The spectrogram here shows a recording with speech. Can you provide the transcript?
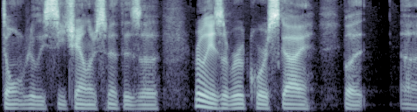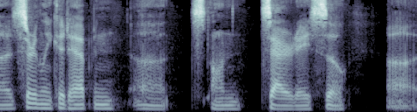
don't really see Chandler Smith as a really as a road course guy, but uh, it certainly could happen uh, on Saturday. So uh,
